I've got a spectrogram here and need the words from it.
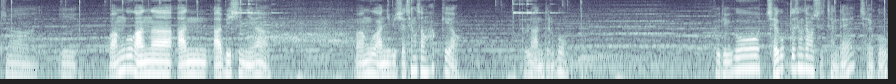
자 이 왕국 아나 안 아비시니아. 왕국 아니비시아 생성할게요. 별로 안 들고. 그리고 제국도 생성할 수 있을 텐데 제국.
